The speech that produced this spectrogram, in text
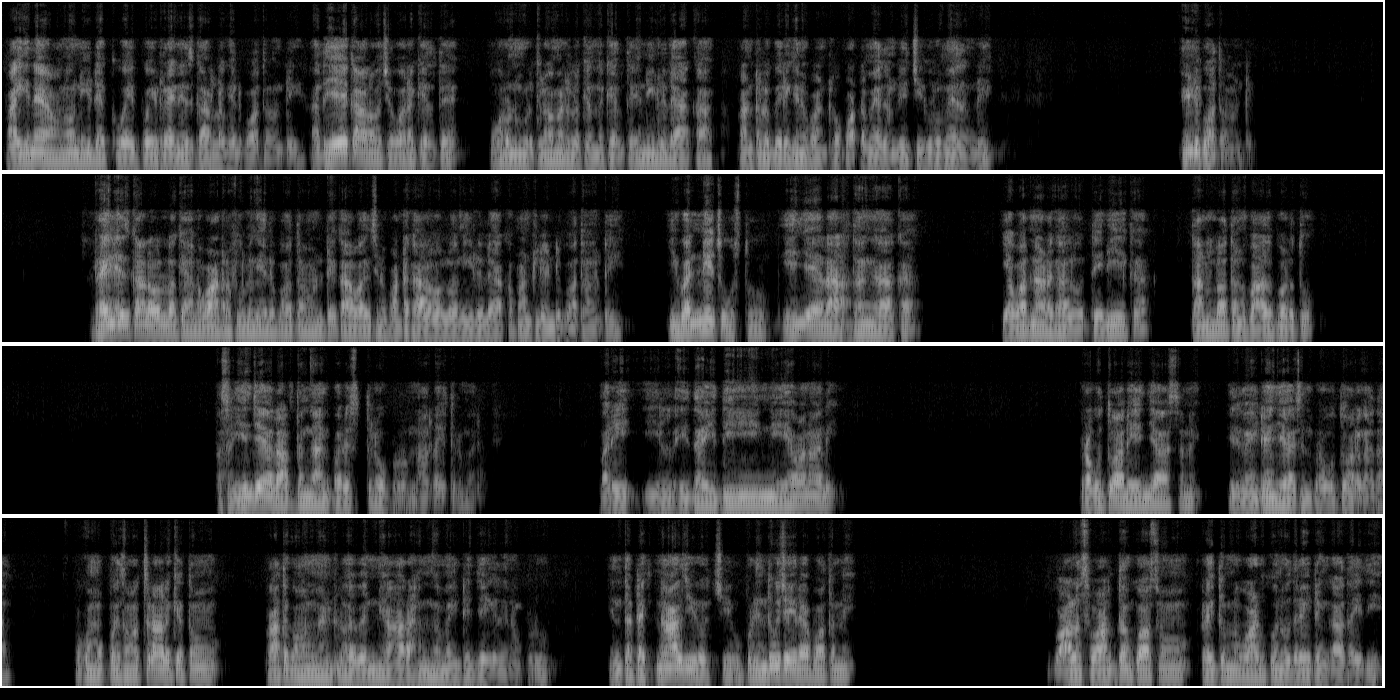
పైన ఏమో నీళ్ళు ఎక్కువైపోయి డ్రైనేజ్ కార్లోకి వెళ్ళిపోతూ ఉంటాయి అదే కాలువ చివరికి వెళ్తే ఒక రెండు మూడు కిలోమీటర్ల కిందకి వెళ్తే నీళ్ళు లేక పంటలు పెరిగిన పంటలు పొట్ట మీద ఉండి చిగురు మీద ఉండి ఎండిపోతూ ఉంటాయి డ్రైనేజ్ కాలువల్లోకి ఏమైనా వాటర్ ఫుల్గా వెళ్ళిపోతూ ఉంటే కావాల్సిన పంట కాలువల్లో నీళ్ళు లేక పంటలు ఎండిపోతూ ఉంటాయి ఇవన్నీ చూస్తూ ఏం చేయాలో అర్థం కాక ఎవరిని అడగాలో తెలియక తనలో తను బాధపడుతూ అసలు ఏం చేయాలో అర్థం కాని పరిస్థితిలో ఇప్పుడు ఉన్నారు రైతులు మరి. మరి ఇల్- ఇది దీన్ని ఏమనాలి? ప్రభుత్వాలు ఏం చేస్తున్నాయి? ఇది మెయింటైన్ చేయాల్సిన ప్రభుత్వాలు కదా. ఒక ముప్పై సంవత్సరాల క్రితం పాత గవర్నమెంట్లు అవన్నీ ఆ రకంగా మెయింటైన్ చేయగలిగినప్పుడు ఇంత టెక్నాలజీ వచ్చి ఇప్పుడు ఎందుకు చేయలేకపోతున్నాయి? వాళ్ళ స్వార్థం కోసం రైతులను వాడుకొని వదిలేయటం కాదా ఇది?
